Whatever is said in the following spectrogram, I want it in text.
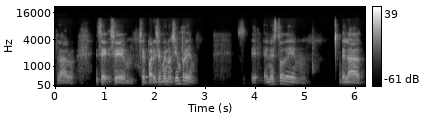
Claro, se, se, se parece, bueno, siempre eh, en esto de, de, la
